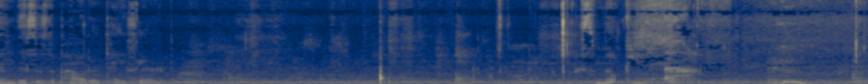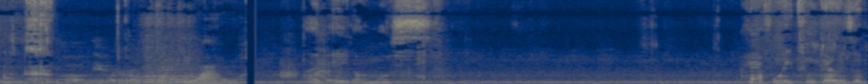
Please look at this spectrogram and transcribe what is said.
and this is the powder taste here. It's milky. Mm. wow. I've ate almost halfway, two thirds of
